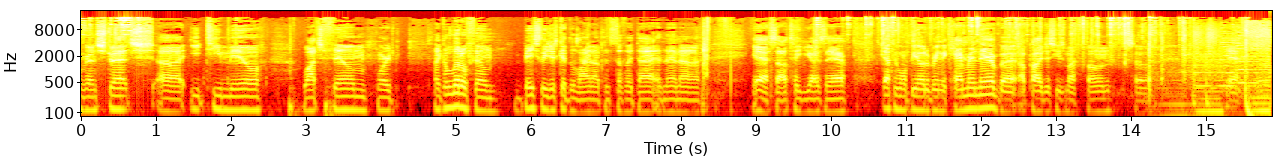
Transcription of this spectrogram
We're gonna stretch, uh, eat team meal, watch film, or like a little film. Basically, just get the lineup and stuff like that, and then uh, yeah. So I'll take you guys there. Definitely won't be able to bring the camera in there, but I'll probably just use my phone. So yeah.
